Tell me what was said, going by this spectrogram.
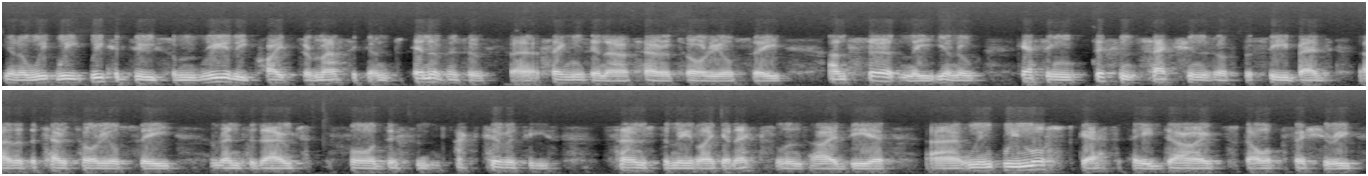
You know, we, we, we could do some really quite dramatic and innovative uh, things in our territorial sea, and certainly, you know, getting different sections of the seabed, uh, the territorial sea, rented out for different activities sounds to me like an excellent idea. Uh, we, we must get a dived scallop fishery.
